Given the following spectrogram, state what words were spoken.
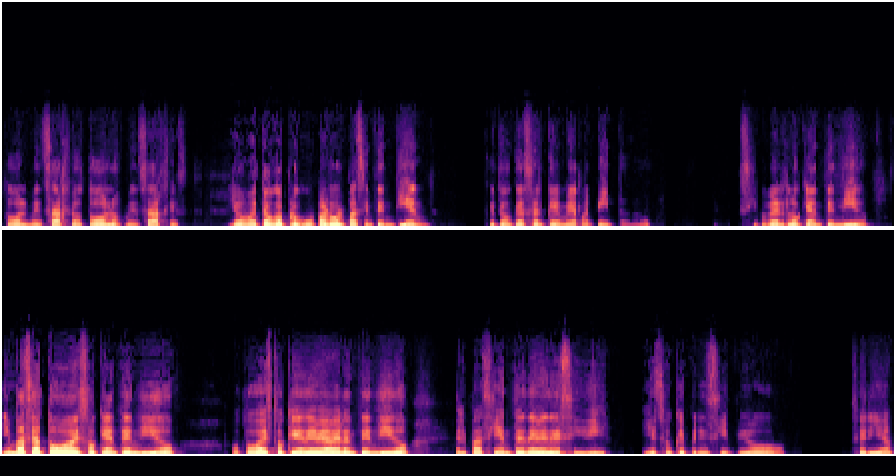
Todo el mensaje o todos los mensajes. Yo me tengo que preocupar porque el paciente entienda. ¿Qué tengo que hacer que me repita, ¿no? Si ver lo que ha entendido. Y en base a todo eso que ha entendido, o todo esto que debe haber entendido, el paciente debe decidir. ¿Y eso qué principio sería?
